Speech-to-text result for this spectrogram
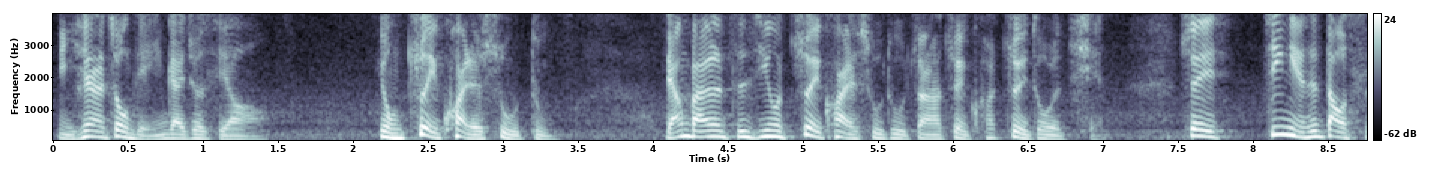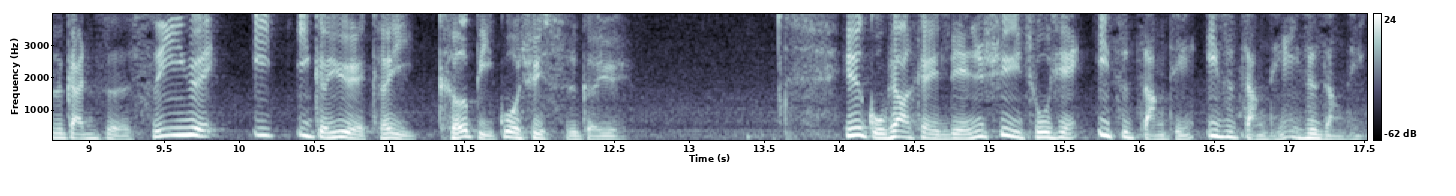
你现在重点应该就是要。用最快的速度，两百万资金用最快的速度赚到最快最多的钱，所以今年是倒吃甘蔗。十一月一一个月可以可比过去十个月，因为股票可以连续出现一直涨停，一直涨停，一直涨停。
